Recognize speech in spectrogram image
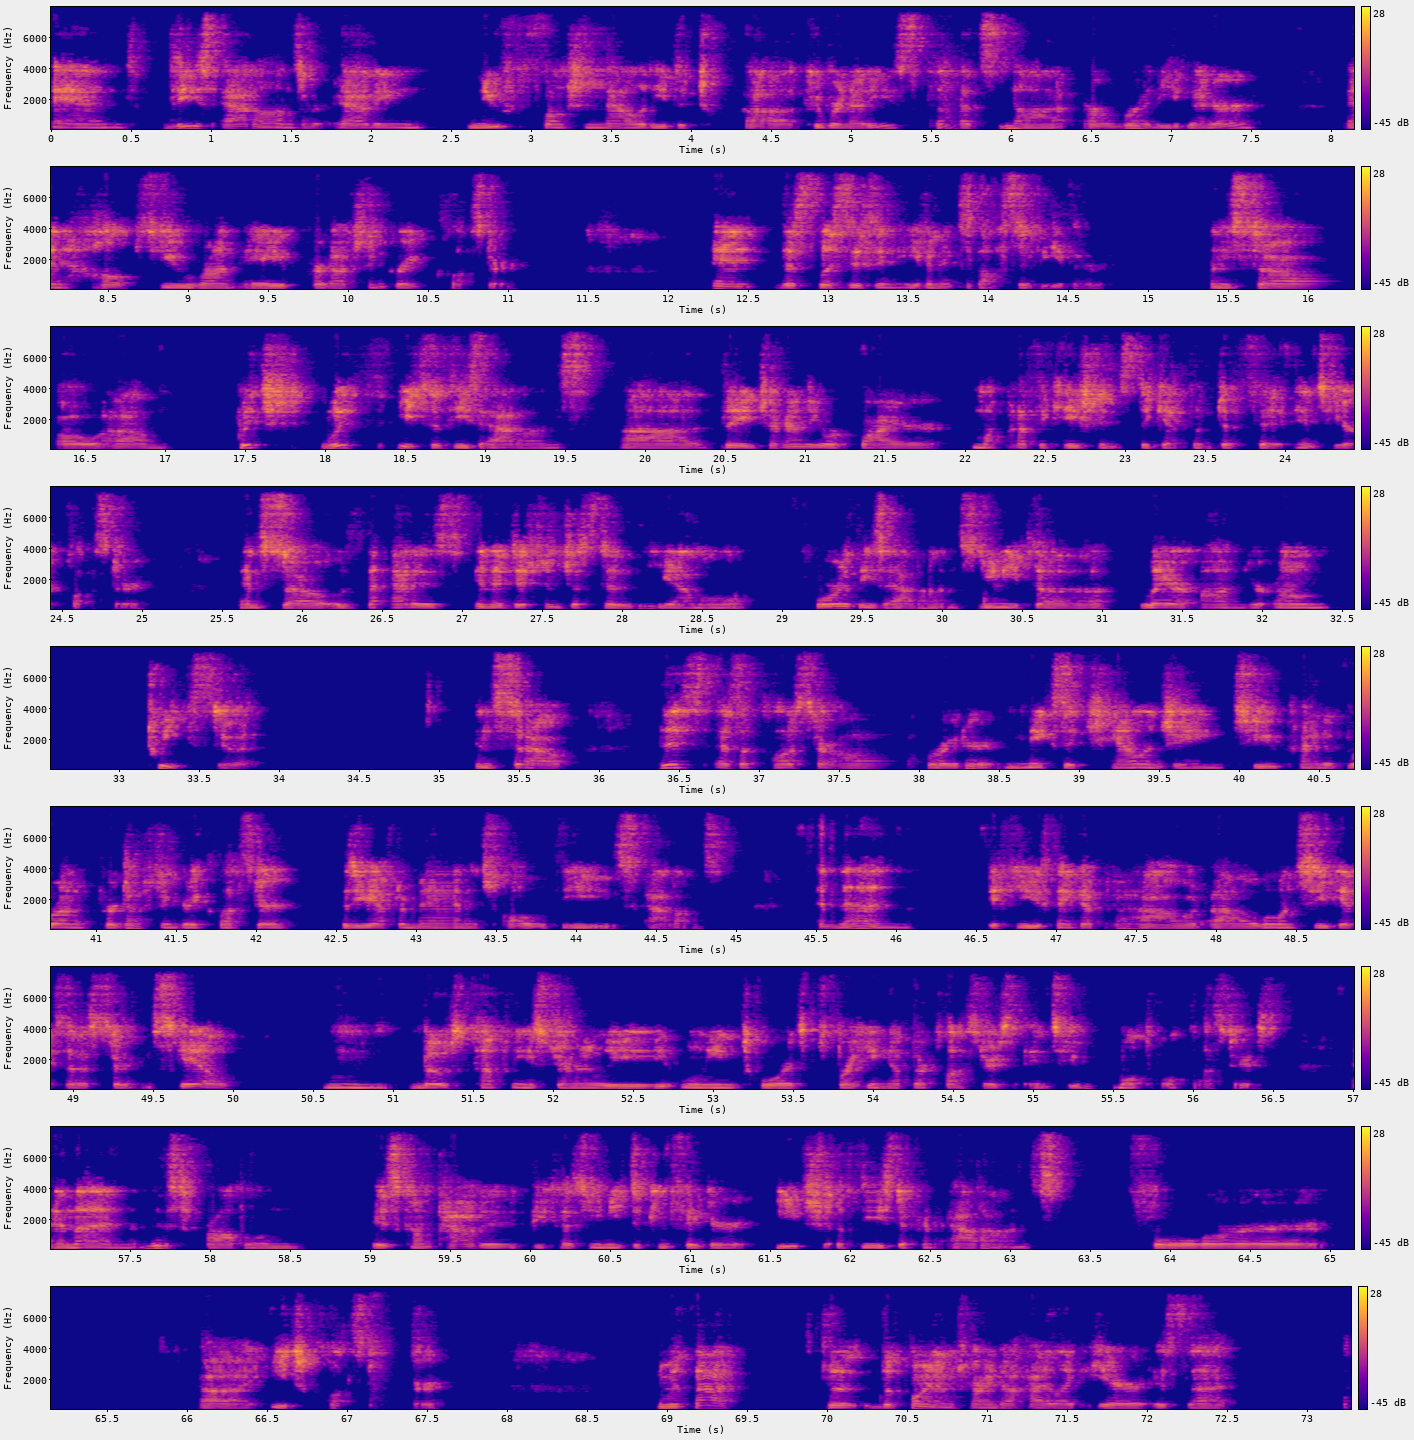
And these add-ons are adding new functionality to uh, Kubernetes that's not already there and helps you run a production grade cluster. And this list isn't even exhaustive either. And so, um, which with each of these add-ons, uh, they generally require modifications to get them to fit into your cluster. And so that is, in addition just to the YAML for these add-ons, you need to layer on your own tweaks to it. And so this as a cluster operator makes it challenging to kind of run a production grade cluster because you have to manage all of these add-ons. And then if you think about uh, once you get to a certain scale, most companies generally lean towards breaking up their clusters into multiple clusters. And then this problem is compounded because you need to configure each of these different add-ons for uh, each cluster. And with that, the, the point I'm trying to highlight here is that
